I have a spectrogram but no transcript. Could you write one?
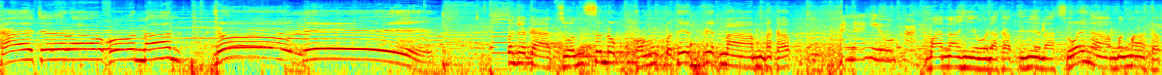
ใครเจอเราคนนั้นโชคดีบรรยากาศสวนสนุกของประเทศเวียดนามนะครับอันนาฮิลค่ะบานาฮิลนะครับที่นี่นะสวยงามมากๆครับ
